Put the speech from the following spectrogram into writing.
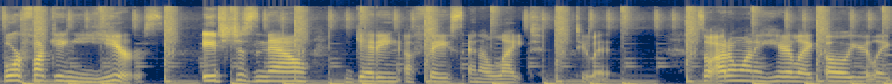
for fucking years. It's just now getting a face and a light to it. So I don't want to hear like, oh, you're like,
